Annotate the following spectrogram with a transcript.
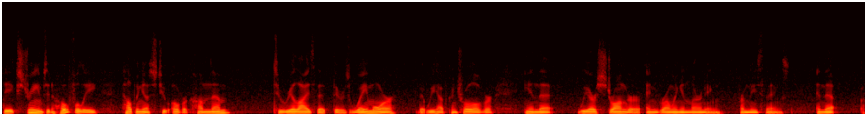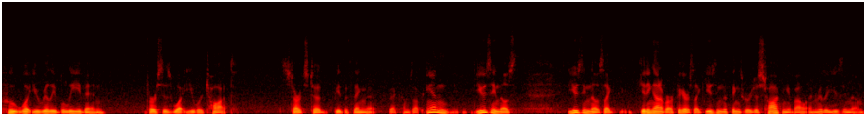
the extremes and hopefully helping us to overcome them to realize that there's way more that we have control over and that we are stronger and growing and learning from these things. And that who what you really believe in versus what you were taught starts to be the thing that that comes up. And using those using those like getting out of our fears like using the things we were just talking about and really using them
